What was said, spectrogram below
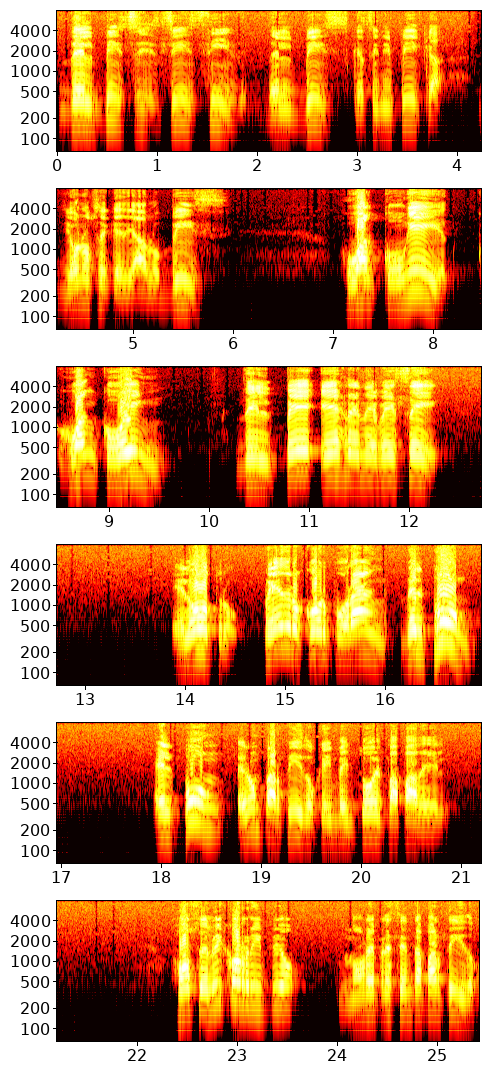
del BIS, sí, sí, del BIS, que significa, yo no sé qué diablo, BIS. Juan Cohen, Juan Cohen, del PRNBC. El otro, Pedro Corporán, del PUN. El PUN era un partido que inventó el papá de él. José Luis Corripio no representa partido,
